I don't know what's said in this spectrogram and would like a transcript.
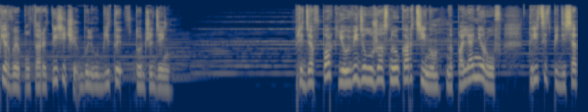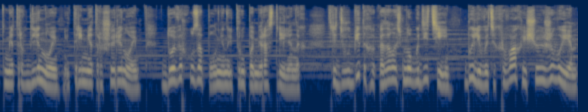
Первые полторы тысячи были убиты в тот же день. Придя в парк, я увидел ужасную картину. На поляне ров 30-50 метров длиной и 3 метра шириной, доверху заполненный трупами расстрелянных. Среди убитых оказалось много детей. Были в этих рвах еще и живые.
